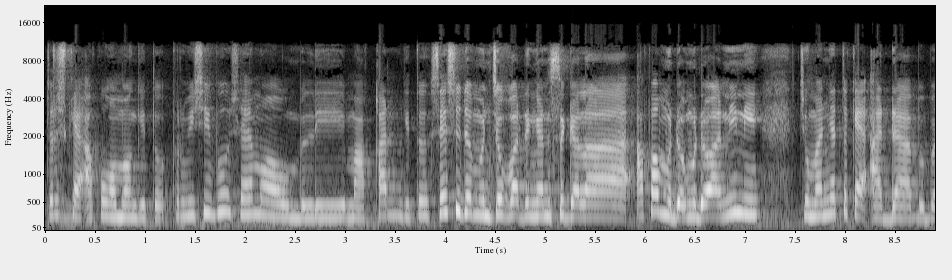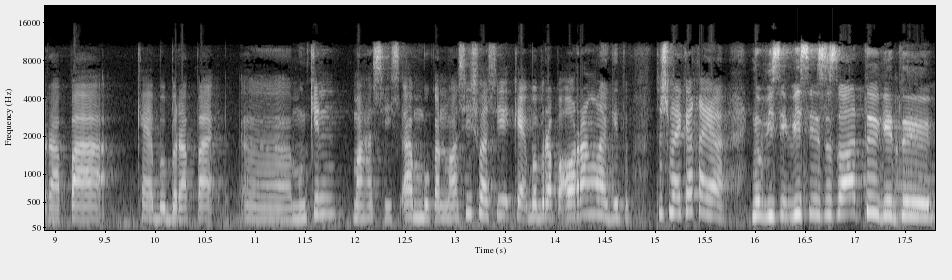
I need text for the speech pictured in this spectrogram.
terus kayak aku ngomong gitu permisi bu saya mau beli makan gitu. Saya sudah mencoba dengan segala apa mudah-mudahan ini. Cumannya tuh kayak ada beberapa kayak beberapa uh, mungkin mahasiswa uh, bukan mahasiswa sih kayak beberapa orang lah gitu. Terus mereka kayak ngebisik-bisik sesuatu gitu.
